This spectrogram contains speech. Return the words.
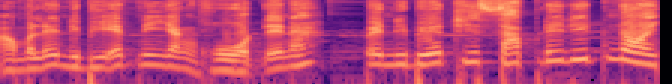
เอามาเล่น DPS นี่ยังโหดเลยนะ เป็น DPS ที่ซับได้นิดหน่อย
